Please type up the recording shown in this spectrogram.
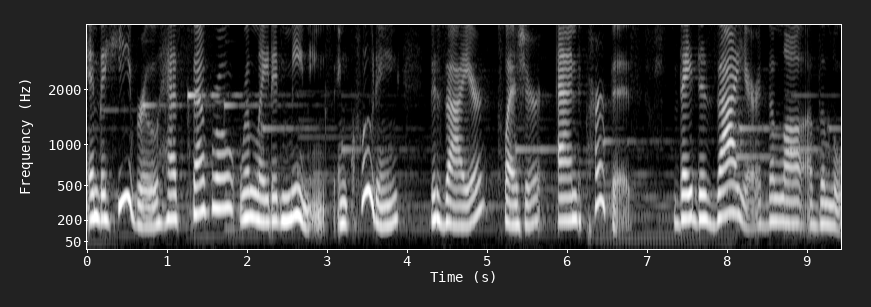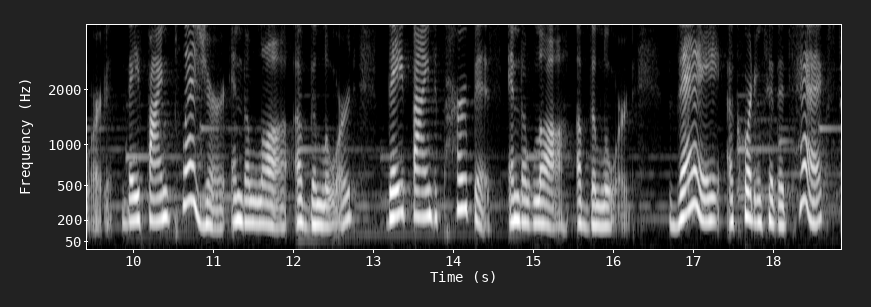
in the Hebrew has several related meanings, including desire, pleasure, and purpose. They desire the law of the Lord. They find pleasure in the law of the Lord. They find purpose in the law of the Lord. They, according to the text,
